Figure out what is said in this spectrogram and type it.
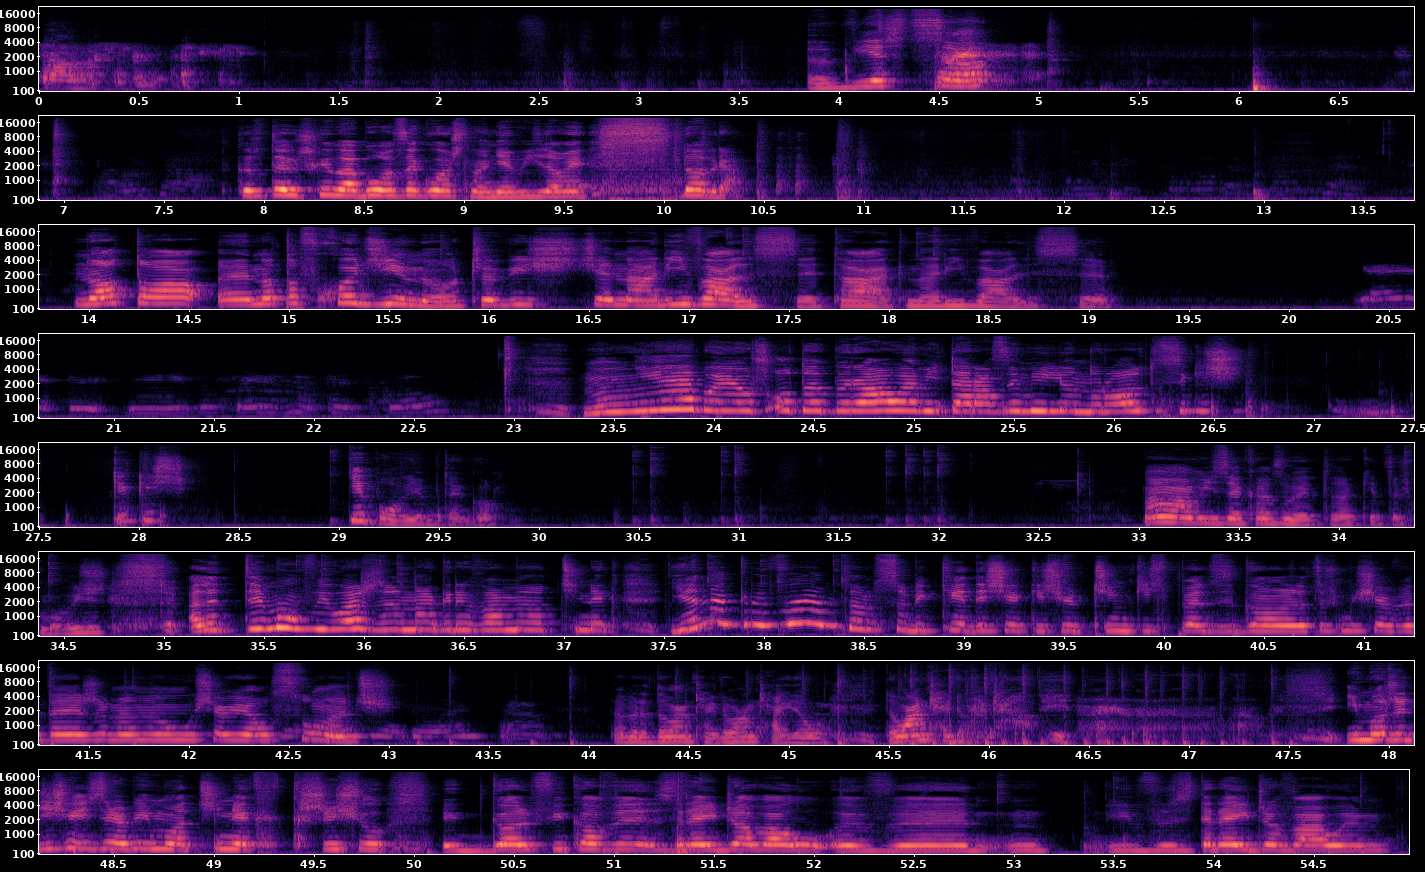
Tak. Wiesz co? Tylko, że to już chyba było za głośno, nie widzowie? Dobra. No to, e, no to wchodzimy oczywiście na rivalsy, tak, na rivalsy. Ja nie dostajesz na petko? No nie, bo ja już odebrałem i teraz milion roll to jest jakiś, jakieś, nie powiem tego. Mama mi zakazuje to takie coś mówić, ale ty mówiłaś, że nagrywamy odcinek. Ja nagrywałem tam sobie kiedyś jakieś odcinki z Pets Go, ale też mi się wydaje, że będę musiał je usunąć. Dobra, dołączaj, dołączaj, do, dołączaj, dołączaj. I może dzisiaj zrobimy odcinek Krzysiu golfikowy zrajdżował w, w zrajdżowałem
